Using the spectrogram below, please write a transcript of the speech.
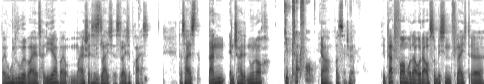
bei Hugendubel, bei Thalia, bei Meiersch, ist es gleich, ist der gleiche Preis. Das heißt, dann entscheidet nur noch die Plattform. Ja, was die Plattform oder, oder auch so ein bisschen vielleicht äh,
